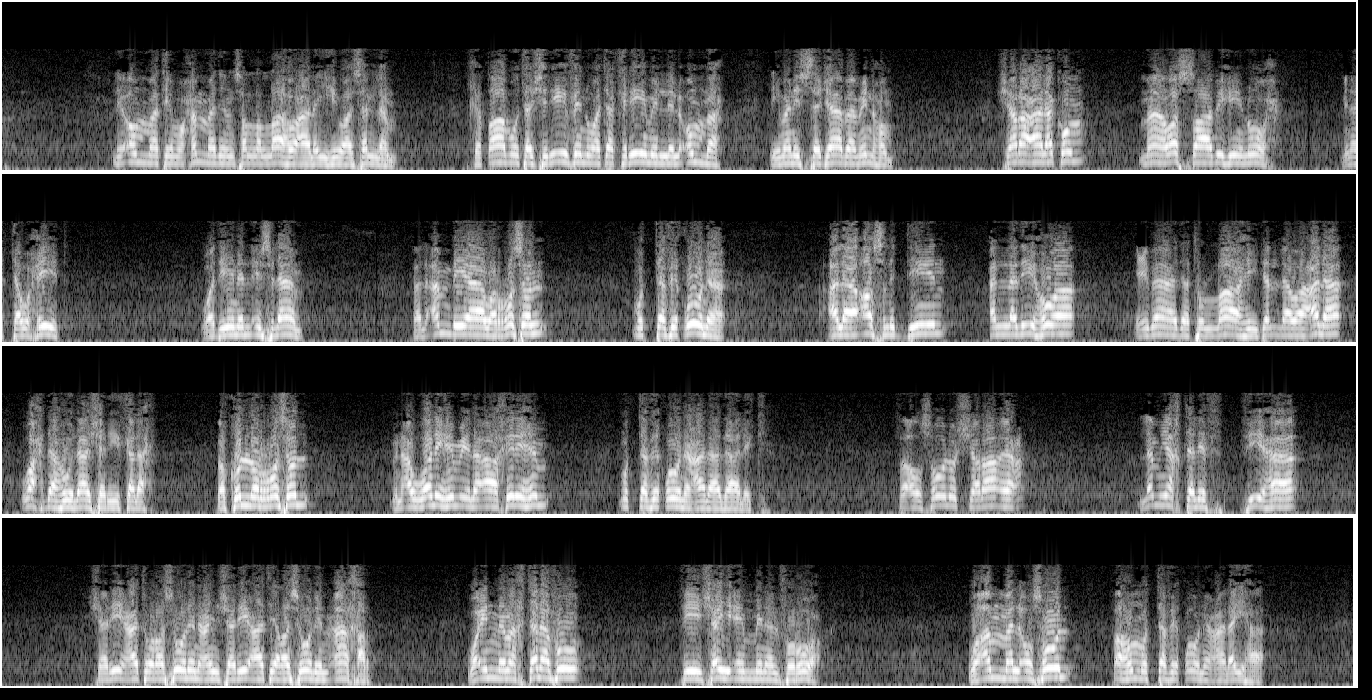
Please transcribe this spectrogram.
لأمة محمد صلى الله عليه وسلم. خطاب تشريف وتكريم للأمة لمن استجاب منهم. شرع لكم ما وصى به نوح من التوحيد ودين الإسلام. فالأنبياء والرسل متفقون على أصل الدين الذي هو عبادة الله جل وعلا وحده لا شريك له. فكل الرسل من أولهم إلى آخرهم متفقون على ذلك. فأصول الشرائع لم يختلف فيها شريعة رسول عن شريعة رسول آخر وإنما اختلفوا في شيء من الفروع. وأما الأصول فهم متفقون عليها.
